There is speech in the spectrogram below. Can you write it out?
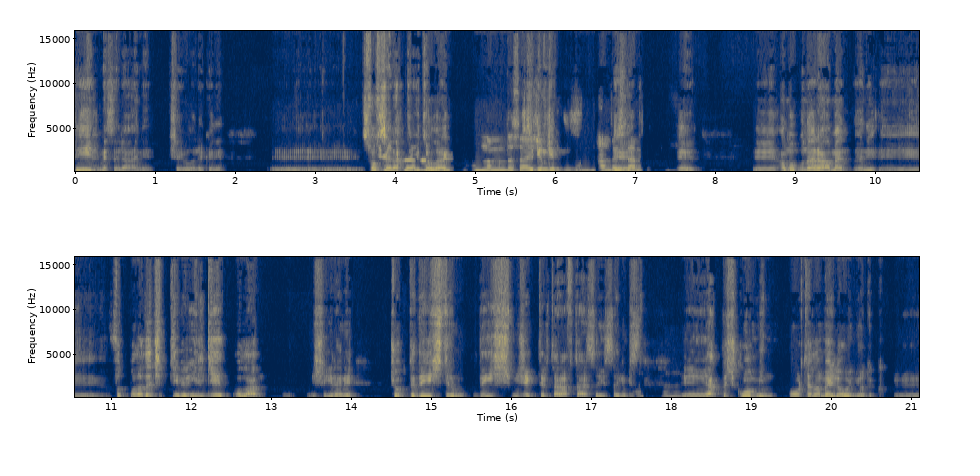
değil mesela hani şey olarak hani e, sosyal aktivite olarak anlamında sadece Zengin- Evet. Evet. Ee, ama buna rağmen hani e, futbola da ciddi bir ilgi olan bir şehir. Hani çok da değiştir değişmeyecektir taraftar sayısı. Hani biz Hı hı. e, yaklaşık 10 bin ortalamayla oynuyorduk e,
